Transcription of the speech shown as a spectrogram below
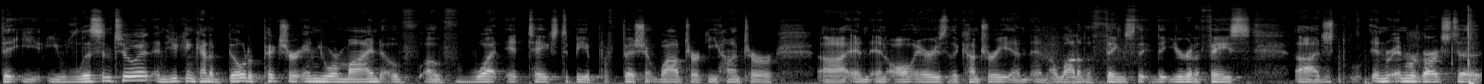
that you, you listen to it and you can kind of build a picture in your mind of of what it takes to be a proficient wild turkey hunter uh, in, in all areas of the country and, and a lot of the things that, that you're going to face uh, just in, in regards to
